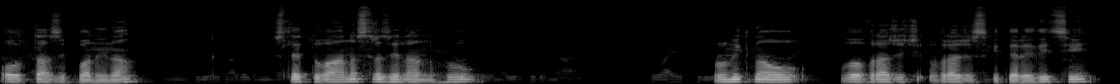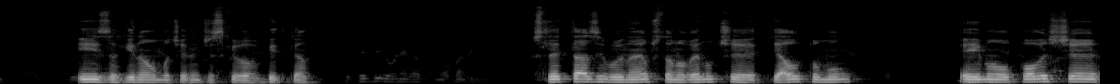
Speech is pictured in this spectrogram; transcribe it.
от тази планина. След това Анас Разеланху проникнал във вражеските редици и загинал мъченически в битка. След тази война е установено, че тялото му е имало повече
